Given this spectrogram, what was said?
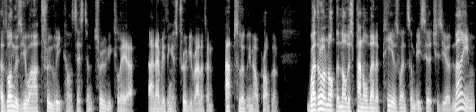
as long as you are truly consistent, truly clear, and everything is truly relevant. Absolutely no problem. Whether or not the knowledge panel then appears when somebody searches your name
